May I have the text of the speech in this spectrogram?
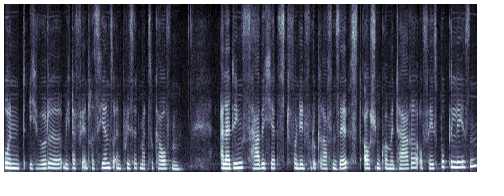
Und ich würde mich dafür interessieren, so ein Preset mal zu kaufen. Allerdings habe ich jetzt von den Fotografen selbst auch schon Kommentare auf Facebook gelesen,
